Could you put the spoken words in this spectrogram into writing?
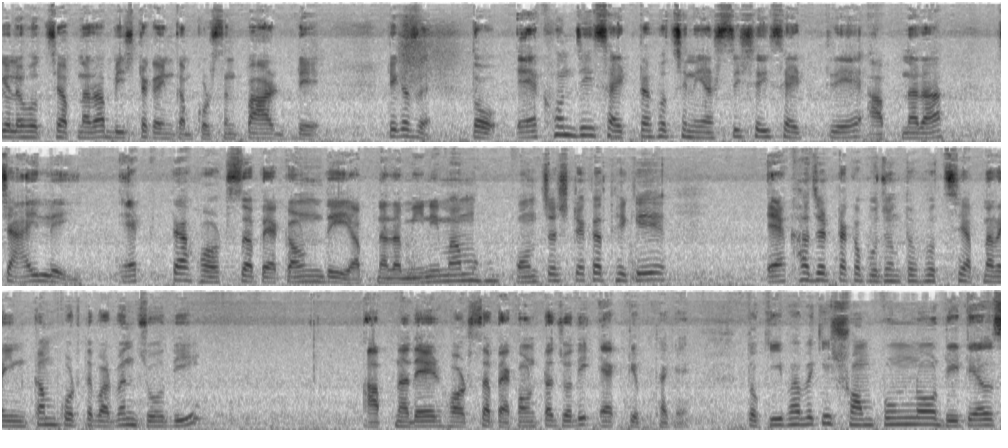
গেলে হচ্ছে আপনারা বিশ টাকা ইনকাম করছেন পার ডে ঠিক আছে? তো এখন যেই সাইটটা হচ্ছে নিয়ে আসছি, সেই সাইটে আপনারা চাইলেই একটা হোয়াটসঅ্যাপ অ্যাকাউন্ট দিয়ে আপনারা মিনিমাম পঞ্চাশ টাকা থেকে এক হাজার টাকা পর্যন্ত হচ্ছে আপনারা ইনকাম করতে পারবেন। যদি আপনাদের হোয়াটসঅ্যাপ অ্যাকাউন্টটা যদি অ্যাক্টিভ থাকে। তো কীভাবে কি সম্পূর্ণ ডিটেলস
